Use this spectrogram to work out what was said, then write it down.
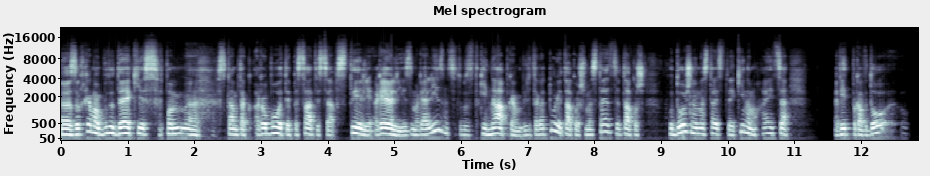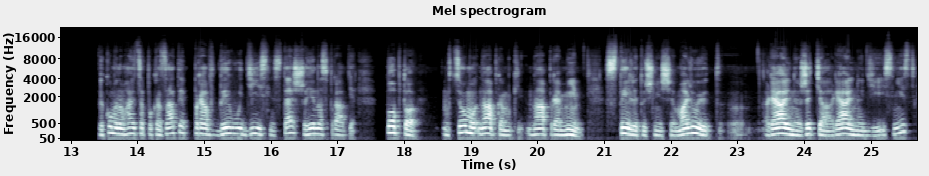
Е, Зокрема, будуть деякі е, так, роботи писатися в стилі реалізм. Реалізм це тобто, такий напрям в літературі, також в мистецтві, також в художньому мистецтві, який намагається відправдо, в якому намагається показати правдиву дійсність, те, що є насправді. Тобто в цьому напрямки, напрямі стилі, точніше, малюють е, реальне життя, реальну дійсність,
